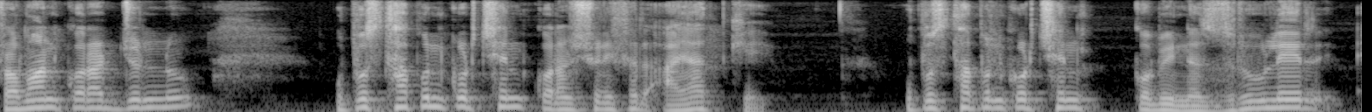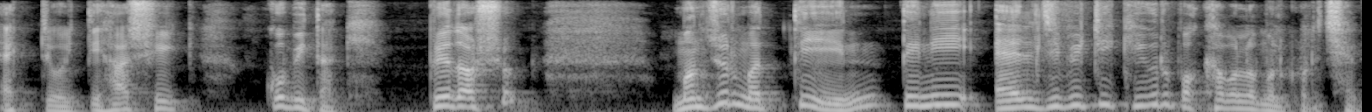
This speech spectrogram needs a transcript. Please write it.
প্রমাণ করার জন্য উপস্থাপন করছেন কোরআন শরীফের আয়াতকে। উপস্থাপন করছেন কবি নজরুলের একটি ঐতিহাসিক কবিতাকে। প্রিয় দর্শক, মঞ্জুর মতিন, তিনি এলজিবিটি কিউর পক্ষাবলম্বন করেছেন।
